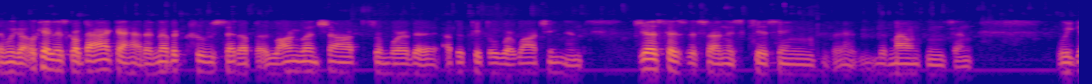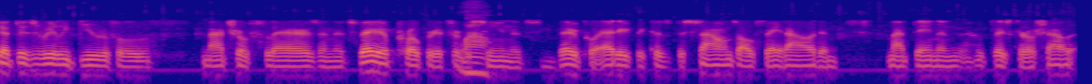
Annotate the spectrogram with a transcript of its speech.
then we go, okay, let's go back. I had another crew set up a long lens shot from where the other people were watching, and just as the sun is kissing the, the mountains, and we get these really beautiful natural flares, and it's very appropriate for Wow. the scene. It's very poetic because the sounds all fade out, and Matt Damon, who plays Carroll Shel-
